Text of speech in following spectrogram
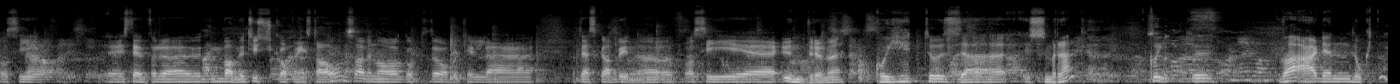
å si eh, Istedenfor uh, den vanlige tyske åpningstalen, så har vi nå gått over til eh, at jeg skal begynne å, si eh, undrende Kojetu za smrad? Koj- Hva er den lukten?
